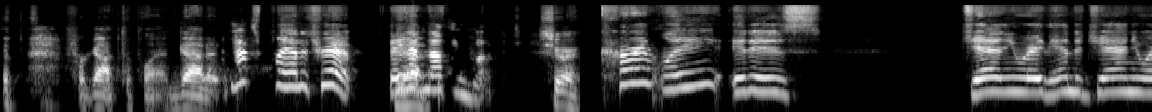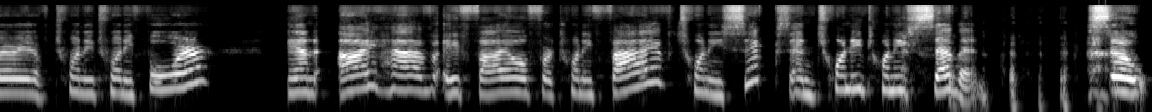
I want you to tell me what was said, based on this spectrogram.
Forgot to plan. Got it. Let's plan a trip. They yeah. had nothing booked. Sure. Currently, it is January, the end of January of 2024. And I have a file for 25, 26, and 2027. so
